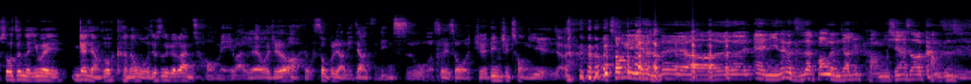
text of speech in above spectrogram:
说真的，因为应该讲说，可能我就是个烂草莓吧，对不对？我觉得哇，我受不了你这样子凌迟我，所以说我决定去创业，这样。创业也很累啊，对不对？哎、你那个只是在帮人家去扛，你现在是要扛自己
